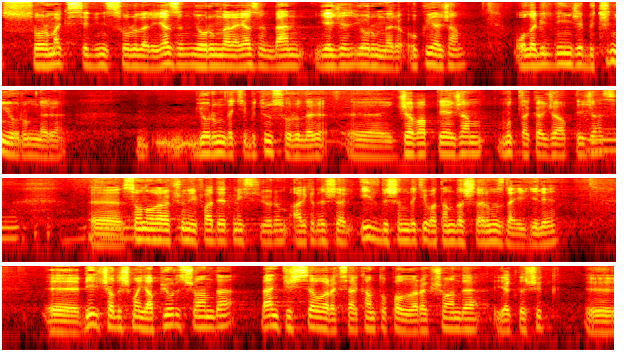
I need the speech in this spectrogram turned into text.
sormak istediğiniz soruları yazın, yorumlara yazın. Ben gece yorumları okuyacağım. Olabildiğince bütün yorumları, yorumdaki bütün soruları e, cevaplayacağım. Mutlaka cevaplayacağız. E, son olarak şunu ifade etmek istiyorum. Arkadaşlar il dışındaki vatandaşlarımızla ilgili e, bir çalışma yapıyoruz şu anda. Ben kişisel olarak Serkan Topal olarak şu anda yaklaşık e,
